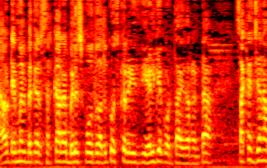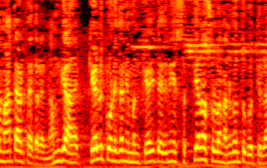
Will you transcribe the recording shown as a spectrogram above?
ಯಾವ ಟೈಮಲ್ಲಿ ಬೇಕಾದ್ರೆ ಸರ್ಕಾರ ಬೆಳೆಸಬಹುದು ಅದಕ್ಕೋಸ್ಕರ ಇದು ಹೇಳಿಕೆ ಕೊಡ್ತಾ ಇದಾರಂತ ಸಾಕಷ್ಟು ಜನ ಮಾತಾಡ್ತಾ ಇದ್ದಾರೆ. ನಮಗೆ ಕೇಳ್ಕೊಂಡಿದ್ದ ನಿಮ್ಮನ್ನು ಕೇಳ್ತಾ ಇದೀನಿ ಸತ್ಯನೋ ಸುಳ್ಳೋ ನನಗಂತೂ ಗೊತ್ತಿಲ್ಲ.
